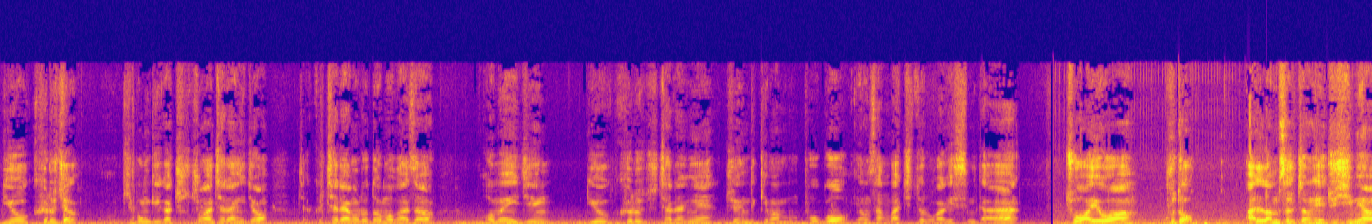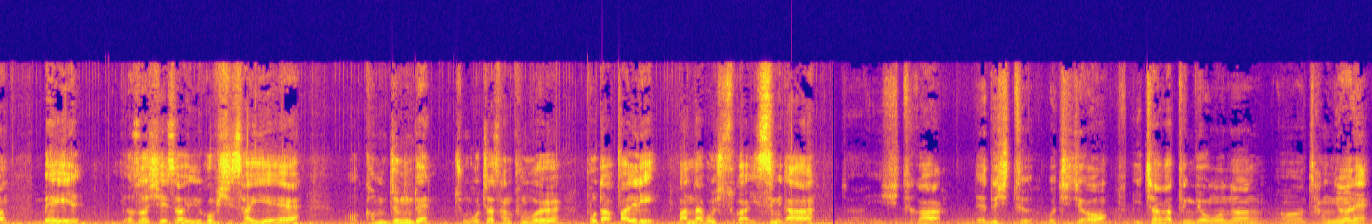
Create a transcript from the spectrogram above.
뉴 크루즈. 기본기가 출중한 차량이죠. 자 그 차량으로 넘어가서 어메이징 뉴 크루즈 차량의 주행 느낌 한번 보고 영상 마치도록 하겠습니다. 좋아요와 구독 알람 설정 해주시면 매일 6시에서 7시 사이에 어, 검증된 중고차 상품을 보다 빨리 만나보실 수가 있습니다. 자, 이 시트가 레드 시트 멋지죠? 이 차 같은 경우는 어, 작년에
